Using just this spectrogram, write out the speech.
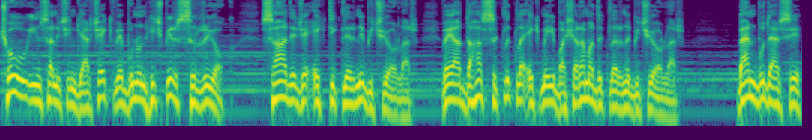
çoğu insan için gerçek ve bunun hiçbir sırrı yok. Sadece ektiklerini biçiyorlar veya daha sıklıkla ekmeği başaramadıklarını biçiyorlar. Ben bu dersi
